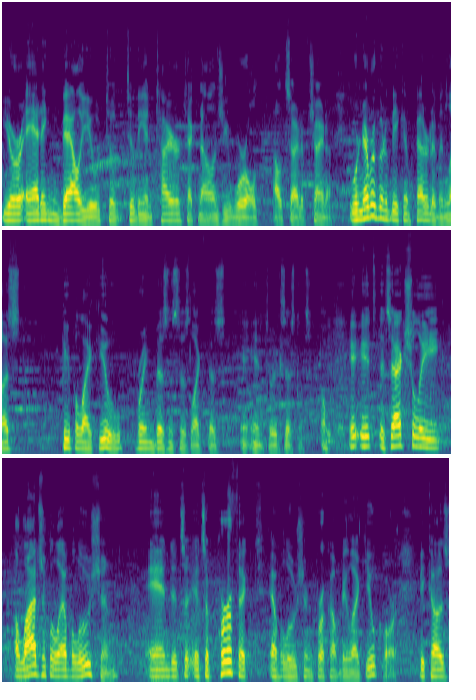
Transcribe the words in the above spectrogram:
you're adding value to, to the entire technology world outside of China. We're never going to be competitive unless people like you bring businesses like this in, into existence. Oh. It, it, it's actually a logical evolution and it's a, it's a perfect evolution for a company like Ucore because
